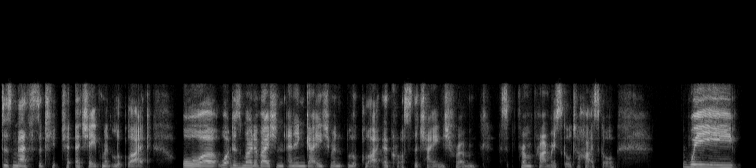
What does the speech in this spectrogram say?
does maths achievement look like? Or what does motivation and engagement look like across the change from, from primary school to high school? We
